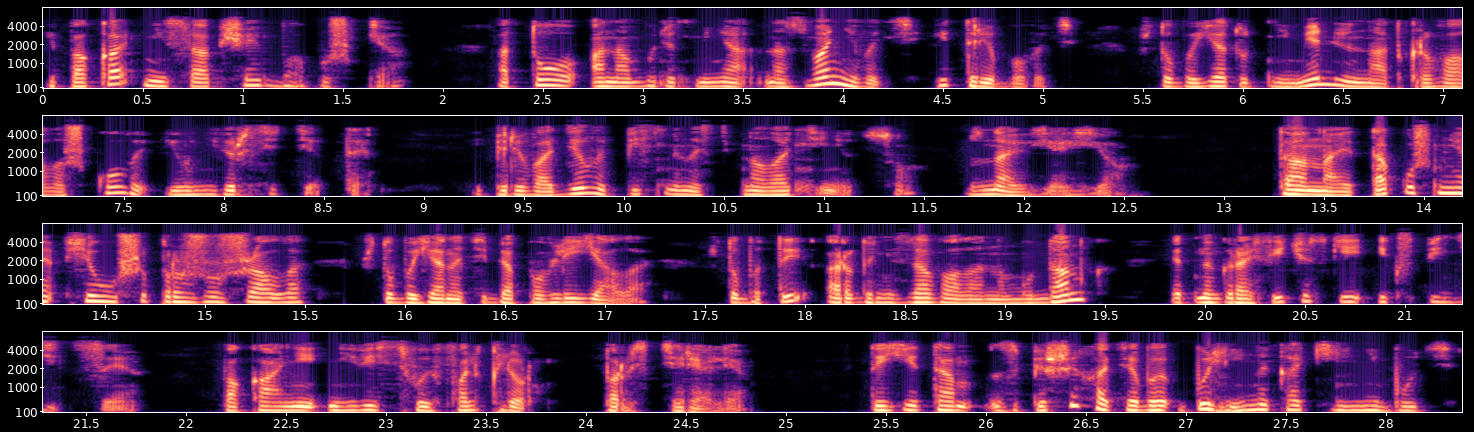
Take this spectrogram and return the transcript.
и пока не сообщай бабушке, а то она будет меня названивать и требовать, чтобы я тут немедленно открывала школы и университеты и переводила письменность на латиницу. Знаю я ее. Да она и так уж мне все уши прожужжала, чтобы я на тебя повлияла, чтобы ты организовала на Муданг этнографические экспедиции, пока они не весь свой фольклор порастеряли. Ты ей там запиши хотя бы былины какие-нибудь,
